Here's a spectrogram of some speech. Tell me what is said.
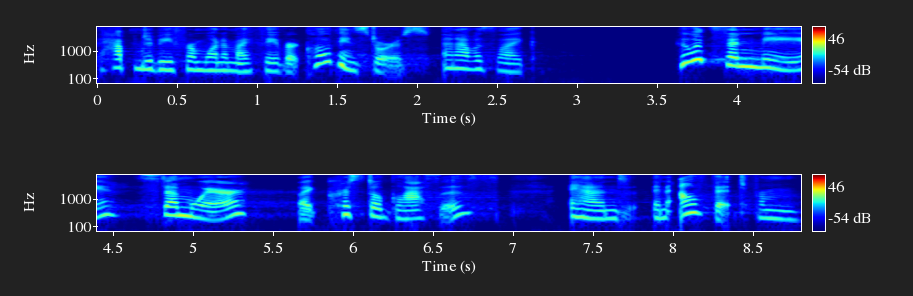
happened to be from one of my favorite clothing stores. And I was like, who would send me stemware, like crystal glasses, and an outfit from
